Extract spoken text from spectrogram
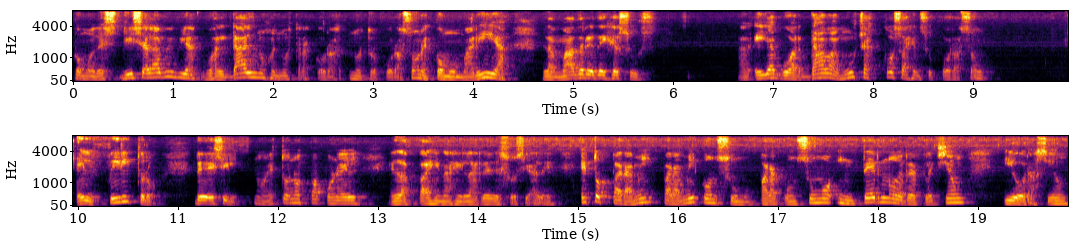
como dice la Biblia, guardarnos en nuestros corazones, como María, la madre de Jesús. Ella guardaba muchas cosas en su corazón el filtro de decir, no, esto no es para poner en las páginas y las redes sociales. Esto es para mí, para mi consumo, para consumo interno de reflexión y oración.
